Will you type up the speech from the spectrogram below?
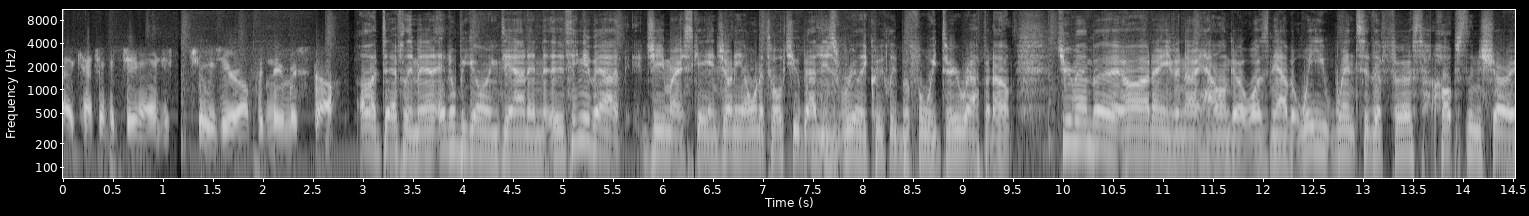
uh, catch up with G-Mo and just chew his ear off with numerous stuff. Oh, definitely, man. It'll be going down. And the thing about G-Mo Skee and Johnny, I want to talk to you about this really quickly before we do wrap it up. Do you remember? Oh, I don't even know how long ago it was now, but we went to the first Hopsin show.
